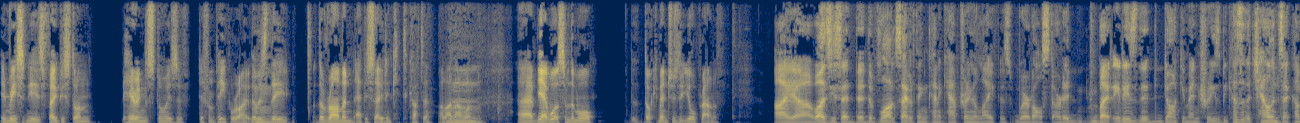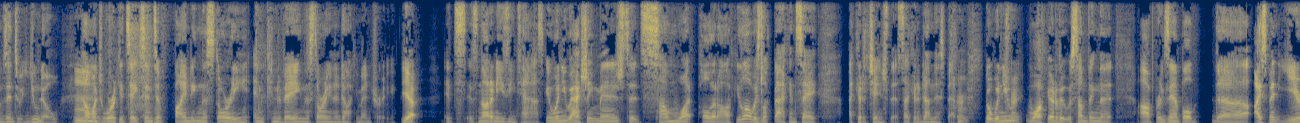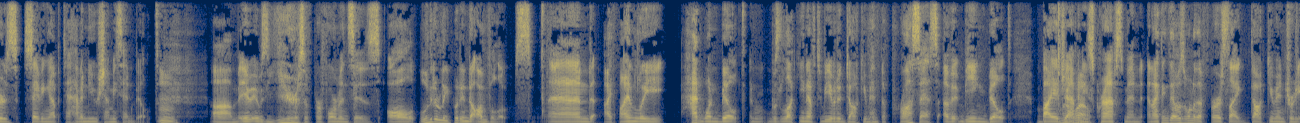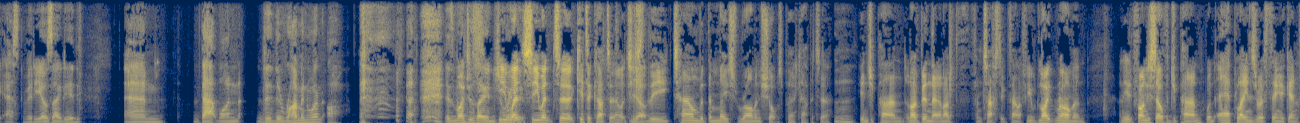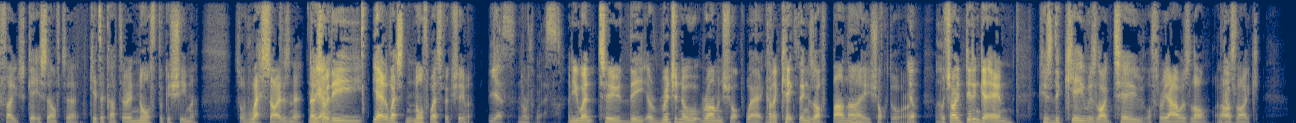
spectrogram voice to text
in recent years focused on hearing the stories of different people. Right? There was Mm. the the ramen episode in Kitakata. I like that one. Um, yeah. What are some of the more documentaries that you're proud of? I uh well as you said the the vlog side of thing kind of capturing the life is where it all started but it is the documentaries because of the challenge that comes into it you know how Mm. much work it takes into finding the story and conveying the story in a documentary Yeah. it's it's not an easy task and when you actually manage to somewhat pull it off you'll always look back and say I could have changed this I could have done this better Hmm. but when you True. walk out of it with something that uh for example the I spent years saving up to have a new shamisen built Mm. um, it, it was years of performances, all literally put into envelopes. And I finally had one built and was lucky enough to be able to document the process of it being built by a Oh, wow. Japanese craftsman. And I think that was one of the first like documentary esque videos I did. And that one, the, the ramen one, oh, as much as I enjoyed You went it. so you went to Kitakata, which is Yeah. the town with the most ramen shops per capita Mm. in Japan, and I've been there, and I've fantastic town. If you like ramen and you find yourself in Japan when airplanes are a thing again, folks, get yourself to Kitakata in North Fukushima, sort of west side, isn't it? No, Yeah. sorry, the yeah, the west northwest Fukushima. Yes, Northwest. And you went to the original ramen shop where it kind of kicked things off, Banai Shokudo, right? Yep, which the I didn't get in because the queue was like two or three hours long, and I was like,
